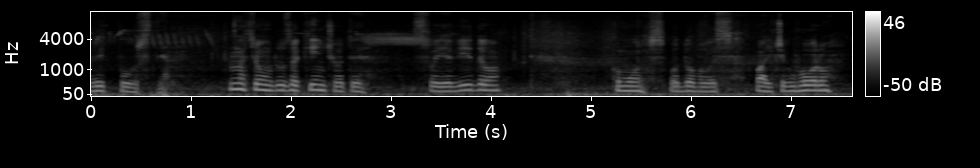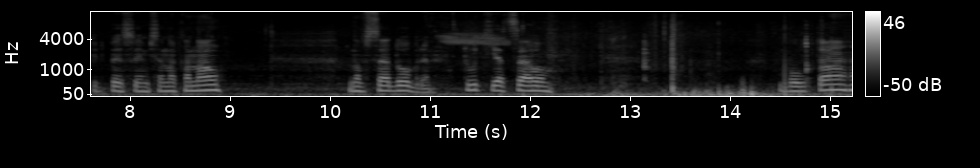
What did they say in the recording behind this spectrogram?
відпусти. На цьому буду закінчувати своє відео. Кому сподобалось пальчик вгору, підписуємося на канал. На все добре. Тут я цього болта,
